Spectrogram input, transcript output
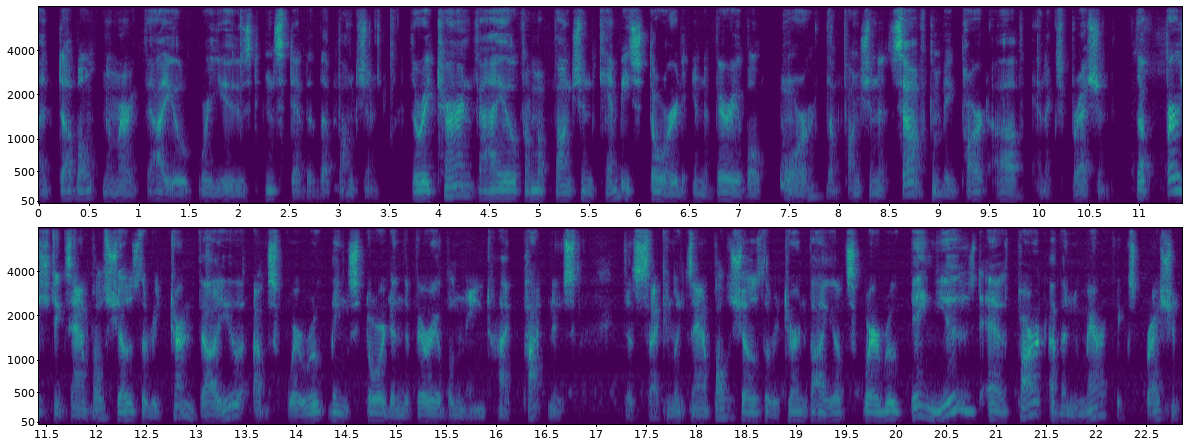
a double numeric value were used instead of the function. The return value from a function can be stored in a variable, or the function itself can be part of an expression. The first example shows the return value of square root being stored in the variable named hypotenuse. The second example shows the return value of square root being used as part of a numeric expression.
